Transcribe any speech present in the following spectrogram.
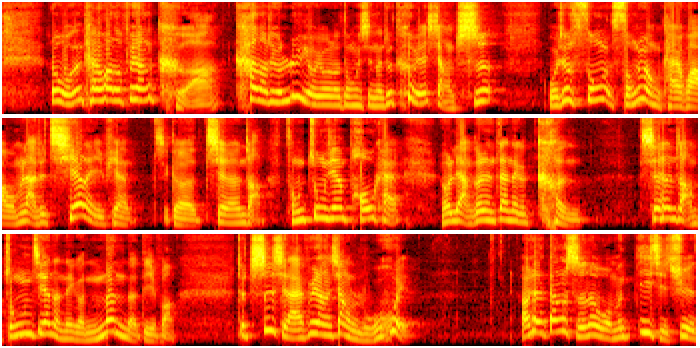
那我跟开花都非常渴啊，看到这个绿油油的东西呢，就特别想吃。我就怂怂恿开花，我们俩就切了一片这个仙人掌，从中间剖开，然后两个人在那个啃仙人掌中间的那个嫩的地方，就吃起来非常像芦荟。而且当时呢，我们一起去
